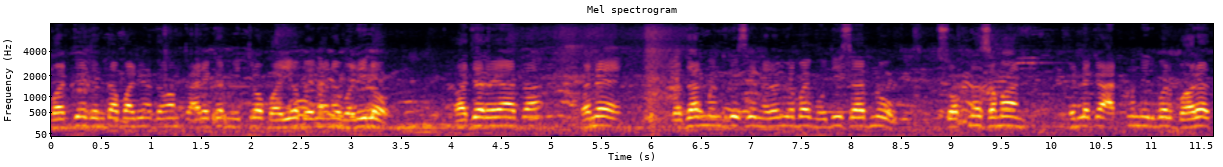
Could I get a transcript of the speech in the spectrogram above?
ભારતીય જનતા પાર્ટીના તમામ કાર્યકર, મિત્રો, ભાઈઓ, બહેનો અને વડીલો હાજર રહ્યા હતા અને પ્રધાનમંત્રી શ્રી નરેન્દ્રભાઈ મોદી સાહેબનું સ્વપ્ન સમાન એટલે કે આત્મનિર્ભર ભારત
